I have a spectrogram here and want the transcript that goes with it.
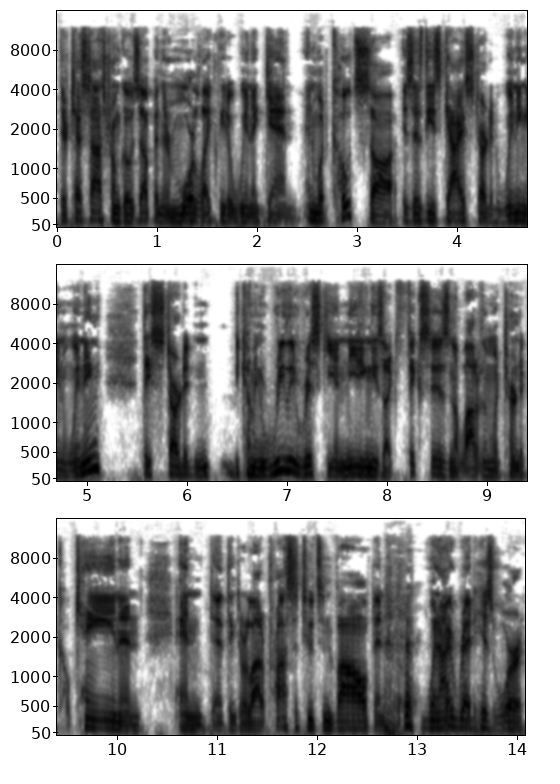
their testosterone goes up and they're more likely to win again. And what Coates saw is as these guys started winning and winning, they started becoming really risky and needing these like fixes and a lot of them would turn to cocaine and, and I think there were a lot of prostitutes involved. And when I read his work,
